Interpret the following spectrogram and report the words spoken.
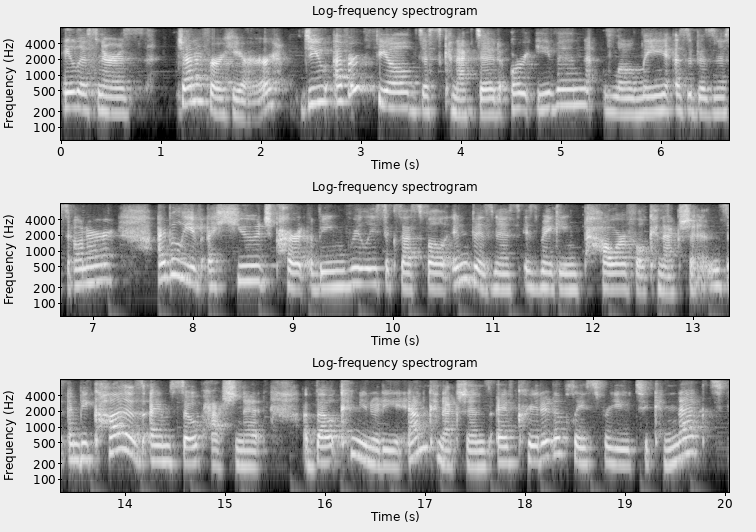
Hey, listeners. Jennifer here. Do you ever feel disconnected or even lonely as a business owner? I believe a huge part of being really successful in business is making powerful connections. And because I am so passionate about community and connections, I have created a place for you to connect,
